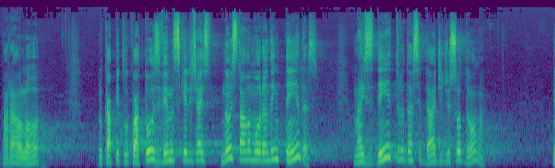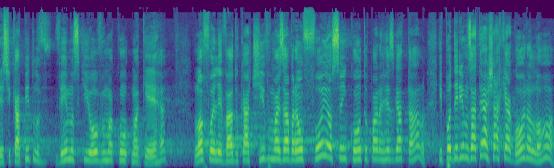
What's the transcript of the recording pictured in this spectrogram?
para Ló. No capítulo 14, vemos que ele já não estava morando em tendas, mas dentro da cidade de Sodoma. Neste capítulo, vemos que houve uma, uma guerra Ló foi levado cativo, mas Abraão foi ao seu encontro para resgatá-lo. E poderíamos até achar que agora Ló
